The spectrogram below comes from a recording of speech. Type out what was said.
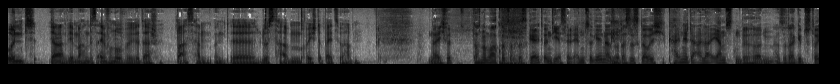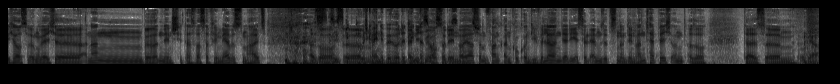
Und ja, wir machen das einfach nur, weil wir da Spaß haben und äh, Lust haben, euch dabei zu haben. Na, ich würde doch nochmal kurz auf das Geld und die SLM zu gehen. Also das ist, glaube ich, keine der allerärmsten Behörden. Also da gibt's durchaus irgendwelche anderen Behörden, denen steht das Wasser viel mehr bis zum Hals. Also es, es gibt, ähm, glaube ich, keine Behörde, wenn denen ich das mir auch Wasser so den Neujahrsempfang angucke und die Villa, in der die SLM sitzen und den Wandteppich und also da ist ähm, ja,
